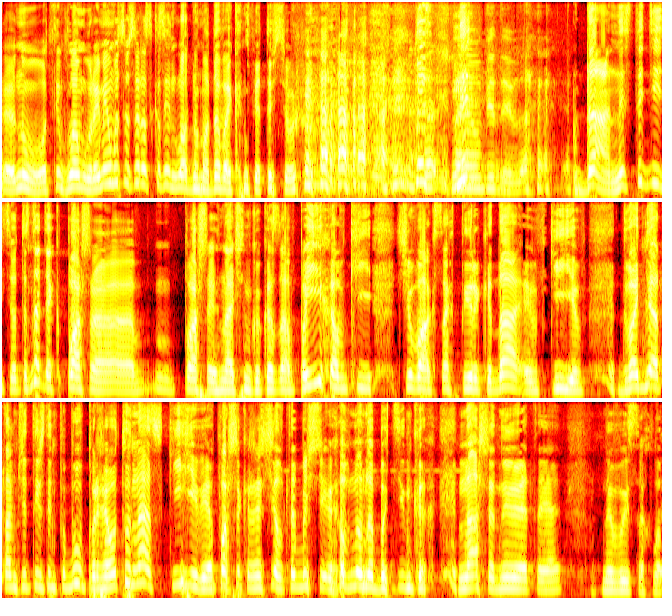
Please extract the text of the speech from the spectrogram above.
е, ну, оцим гламуром? Я йому це все розказав, ладно, ма, давай конфети, все. Тобто, убідив, да? Да, не стидіться. От, знаєте, як Паша, Паша Ігначенко казав, поїхав Ки... чувак з Ахтирки, да, е, в Київ. Два дня там чи тиждень побув, приїжджав, от у нас в Києві, а Паша каже, чел, тебе ще говно на ботинках наше не, це, не висохло.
